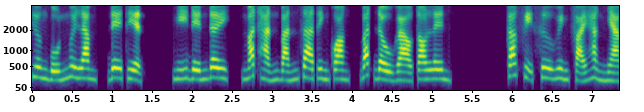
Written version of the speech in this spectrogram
chương 45, đê thiện Nghĩ đến đây, mắt hắn bắn ra tinh quang, bắt đầu gào to lên. Các vị sư huynh phái hàng nhạc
